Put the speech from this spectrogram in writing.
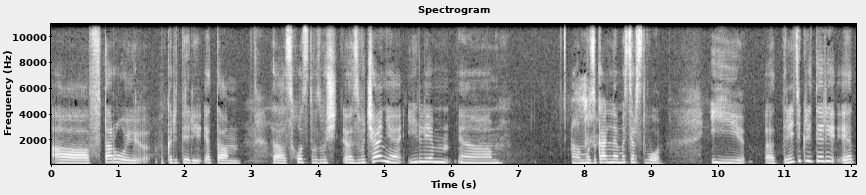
А второй критерий это э, сходство звуч- э, звучания или э, музыкальное мастерство. И третий критерий это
